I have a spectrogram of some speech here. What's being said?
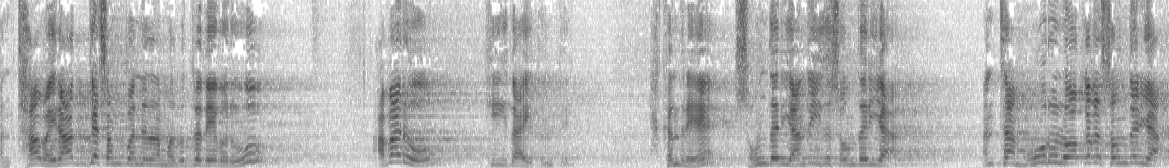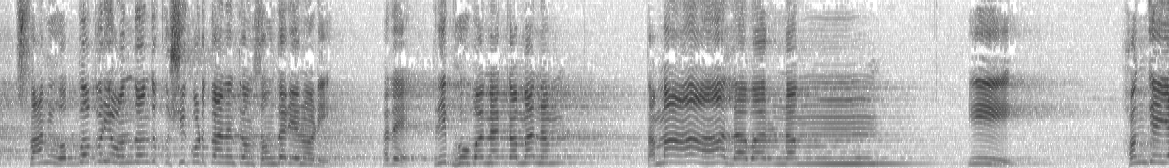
ಅಂಥ ವೈರಾಗ್ಯ ಸಂಪನ್ನರು ನಮ್ಮ ರುದ್ರದೇವರು, ಅವರು ಹೀಗಾಯಿತಂತೆ ಯಾಕಂದರೆ ಸೌಂದರ್ಯ ಅಂದರೆ ಇದು ಸೌಂದರ್ಯ. ಅಂಥ ಮೂರು ಲೋಕದ ಸೌಂದರ್ಯ. ಸ್ವಾಮಿ ಒಬ್ಬೊಬ್ಬರಿಗೆ ಒಂದೊಂದು ಖುಷಿ ಕೊಡ್ತಾನಂತೆ ಒಂದು ಸೌಂದರ್ಯ ನೋಡಿ. ಅದೇ, ತ್ರಿಭುವನ ಕಮನಂ ತಮಾಲವರ್ಣಂ. ಈ ಹೊಂಗೆಯ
